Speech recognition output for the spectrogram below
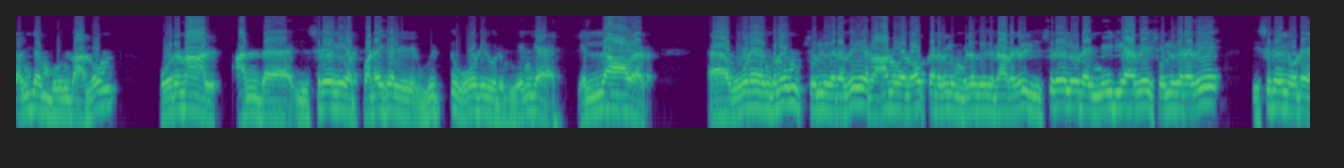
தஞ்சம் பூந்தாலும் ஒரு நாள் அந்த இஸ்ரேலிய படைகள் விட்டு ஓடிவிடும். எங்க? எல்லா ஊடகங்களும் சொல்லுகிறது இராணுவ நோக்கர்களும் எழுதுகிறார்கள் இஸ்ரேலுடைய மீடியாவே சொல்லுகிறது இஸ்ரேலுடைய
